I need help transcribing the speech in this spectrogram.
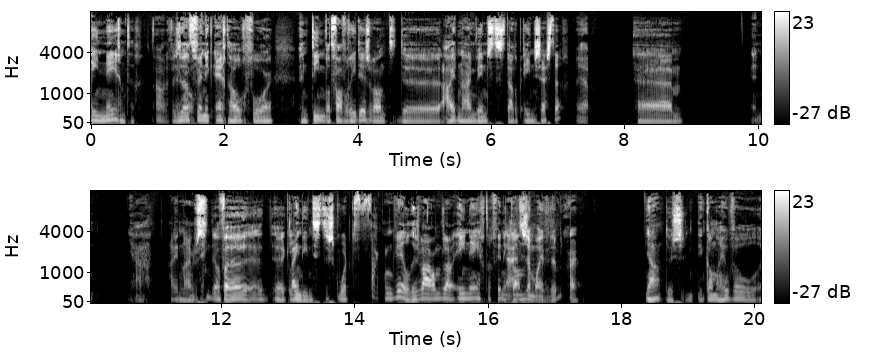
Oh, dat vind Dus ik dat hoog. vind ik echt hoog voor een team wat favoriet is. Want de Heidenheim winst staat op 1,60. Ja. Ehm, en ja, Heidenheim, of eh, eh, Kleindienst, scoort fucking veel. Dus waarom zou 1,90 vind ik Ja, dan... het is een mooie verdubbelaar. Ja, dus ik kan er heel veel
